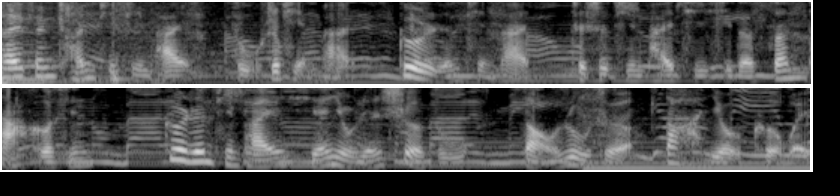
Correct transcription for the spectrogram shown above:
牌分产品品牌、组织品牌、个人品牌，这是品牌体系的三大核心。个人品牌鲜有人涉足，早入者大有可为。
